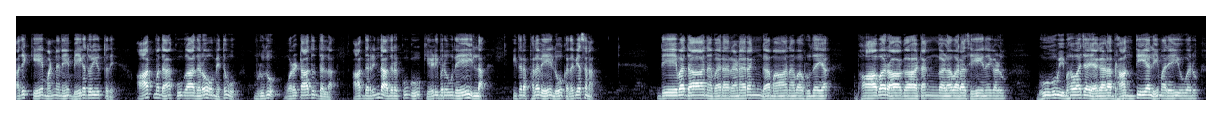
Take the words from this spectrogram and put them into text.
ಅದಕ್ಕೆ ಮನ್ನಣೆ ಬೇಗ ದೊರೆಯುತ್ತದೆ. ಆತ್ಮದ ಕೂಗಾದರೋ ಮೆತವು, ಮೃದು, ಒರಟಾದದ್ದಲ್ಲ. ಆದ್ದರಿಂದ ಅದರ ಕೂಗು ಕೇಳಿಬರುವುದೇ ಇಲ್ಲ. ಇದರ ಫಲವೇ ಲೋಕದ ವ್ಯಸನ. ದೇವದಾನವರ ರಣರಂಗ ಮಾನವ ಹೃದಯ ಭಾವರಾಗಟಂಗಳವರ ಸೇನೆಗಳು ಭೂವಿಭವ ಜಯಗಳ ಭ್ರಾಂತಿಯಲ್ಲಿ ಮರೆಯುವರು.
